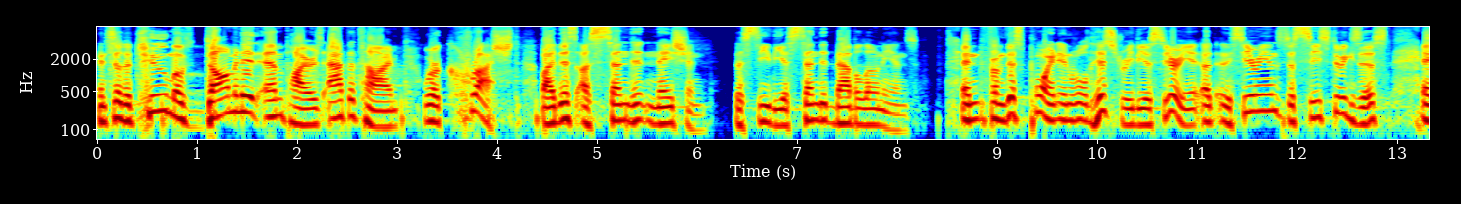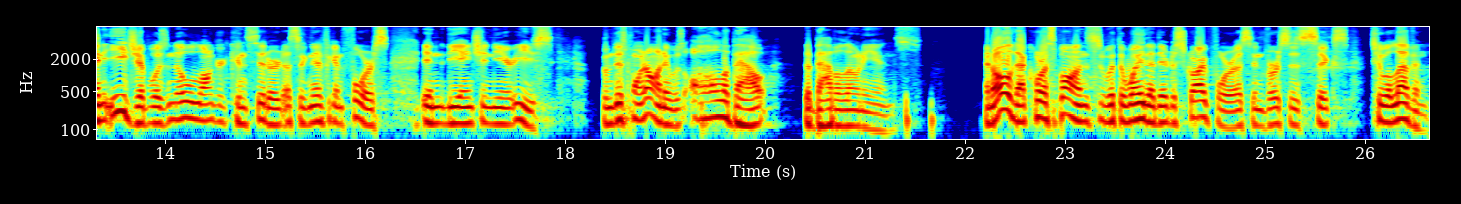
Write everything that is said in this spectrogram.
And so the two most dominant empires at the time were crushed by this ascendant nation, the, the ascendant Babylonians. And from this point in world history, the, Assyrian, uh, the Assyrians just ceased to exist, and Egypt was no longer considered a significant force in the ancient Near East. From this point on, it was all about the Babylonians. And all of that corresponds with the way that they're described for us in verses 6 to 11.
